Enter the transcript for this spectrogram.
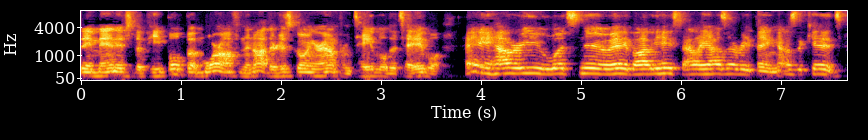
They manage the people, but more often than not, they're just going around from table to table. Hey, how are you? What's new? Hey, Bobby. Hey, Sally. How's everything? How's the kids?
